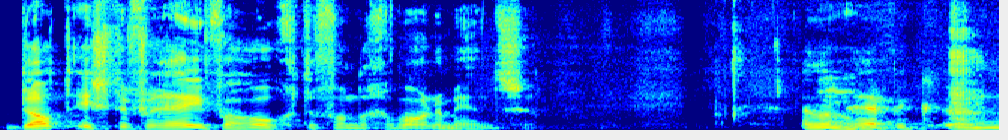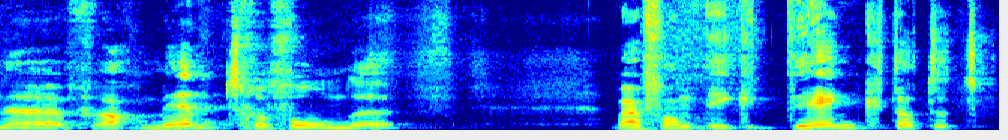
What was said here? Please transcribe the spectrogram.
Dat is de verheven hoogte van de gewone mensen. En dan heb ik een eh, fragment gevonden waarvan ik denk dat het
